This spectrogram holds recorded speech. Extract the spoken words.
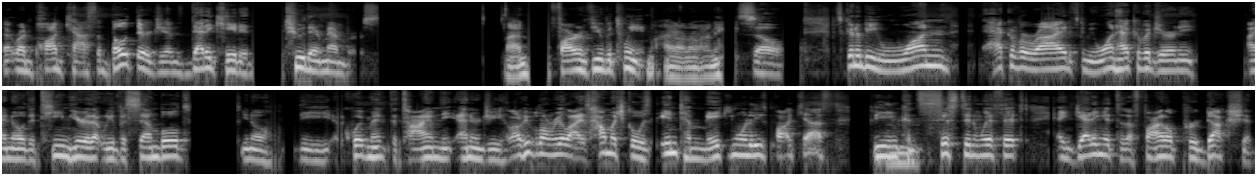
that run podcasts about their gyms dedicated to their members? None. Far and few between. I don't know any. So it's going to be one heck of a ride. It's going to be one heck of a journey. I know the team here that we've assembled, you know, the equipment, the time, the energy. A lot of people don't realize how much goes into making one of these podcasts being mm-hmm. consistent with it and getting it to the final production.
